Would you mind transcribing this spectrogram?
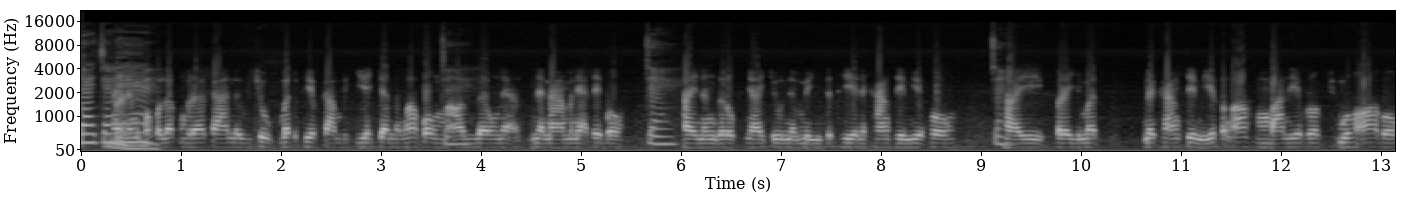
ចាចាហើយនឹងបុគ្គលិកបម្រើការនៅវិទ្យុមិត្តភាពកម្ពុជាចិនទាំងអស់បងមកឲ្យលើអ្នកអ្នកណាម្នាក់ទេបងចាហើយនឹងក្រុមញ៉ាយជូនអ្នកមីងសធានៅខាងសៀមរាបផងហើយប្រិយមិត្តនៅខាងសៀមរាបទាំងអស់មិនបានរៀបរាប់ឈ្មោះអស់បង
